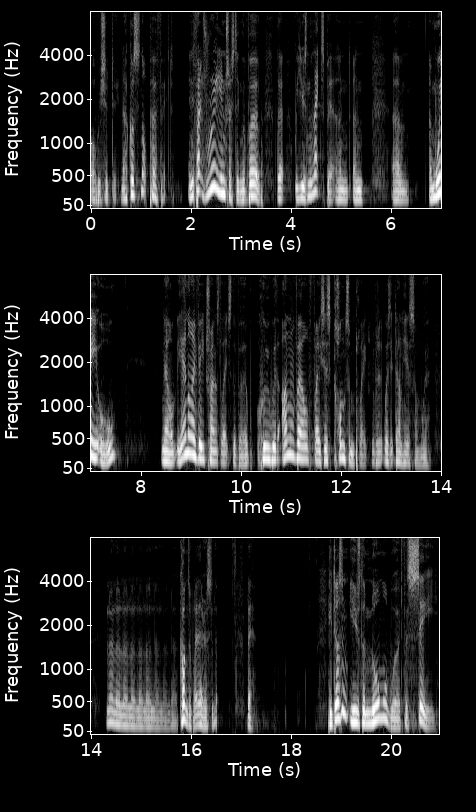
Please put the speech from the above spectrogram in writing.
or we should do. Now, of course, it's not perfect. in fact, it's really interesting the verb that we use in the next bit, and and um, and we all. Now, the NIV translates the verb "who with unveiled faces contemplate." Was it down here somewhere? La la la la la la la la. Contemplate. There is. There. He doesn't use the normal word for see.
